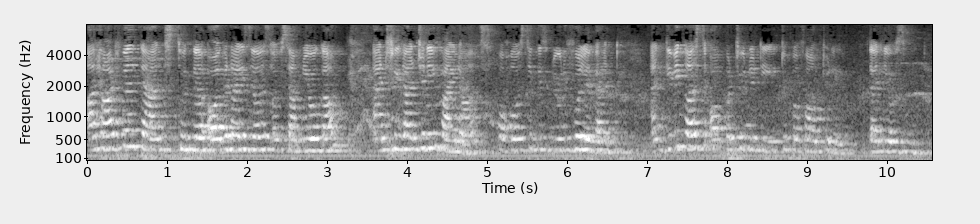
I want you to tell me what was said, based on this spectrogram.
Our heartfelt thanks to the organizers of Samyoga and Sri Ranjani Fine Arts for hosting this beautiful event and giving us the opportunity to perform today. Dhanyosmi.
